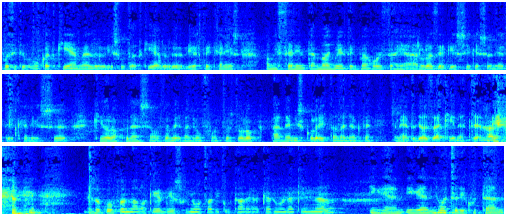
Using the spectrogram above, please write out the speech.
pozitívumokat kiemelő és utat kijelölő értékelés, ami szerintem nagy mértékben hozzájárul az egészséges önértékelés kialakulásához, ami egy nagyon fontos dolog, bár nem iskolai tananyag, de lehet, hogy azzá kéne tenni. Hát, és akkor fönnáll a kérdés, hogy nyolcadik után elkerülnek innen, igen, igen. Nyolcadik után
